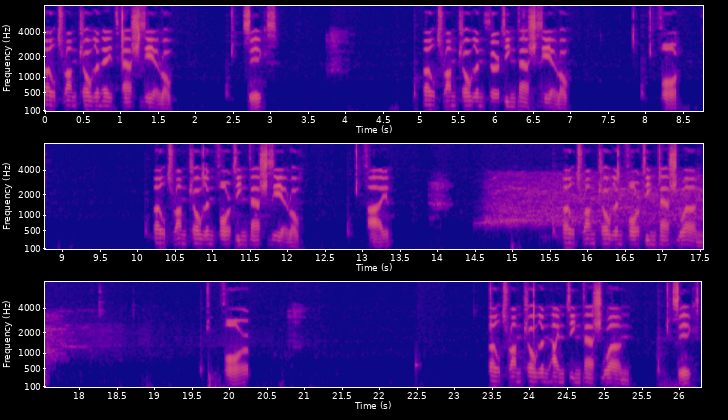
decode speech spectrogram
Ultron colon 8 dash 0. 6. Ultron colon 13 dash 0. 4. Ultron colon 14 dash 0. 5. Ultron colon 14 dash 1. 4. Ultron colon 19 dash 1. 6.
